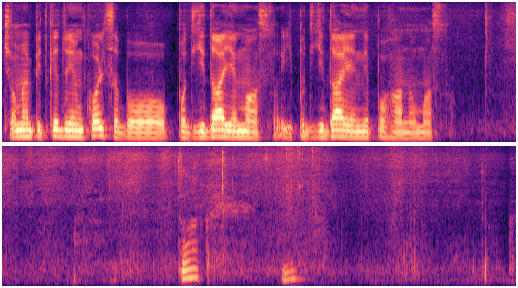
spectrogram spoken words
Чому ми підкидуємо кольця, бо під'їдає масло і під'їдає непогано масло. Так. Так.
